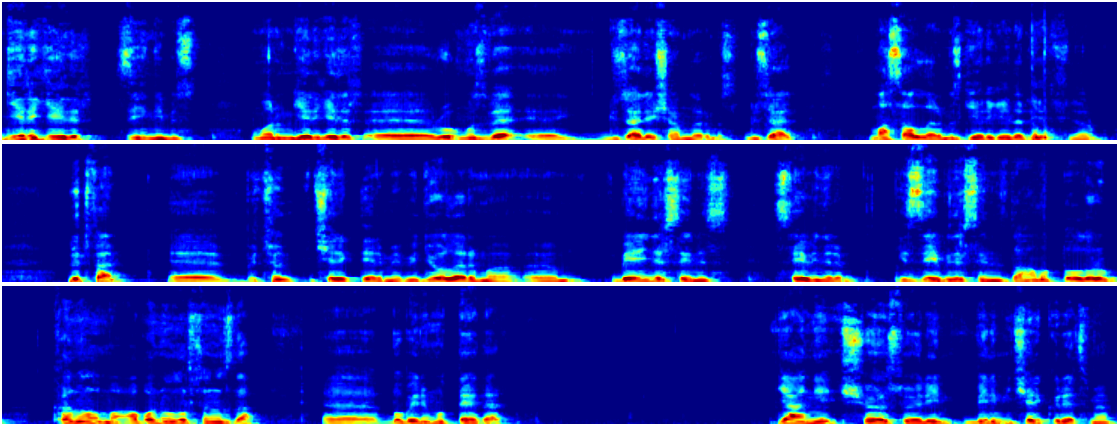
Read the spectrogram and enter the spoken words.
geri gelir zihnimiz. Umarım geri gelir e, ruhumuz ve e, güzel yaşamlarımız, güzel masallarımız geri gelir diye düşünüyorum. Lütfen e, bütün içeriklerimi, videolarımı e, beğenirseniz sevinirim. İzleyebilirseniz daha mutlu olurum. Kanalıma abone olursanız da e, bu beni mutlu eder. Yani şöyle söyleyeyim, benim içerik üretmem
